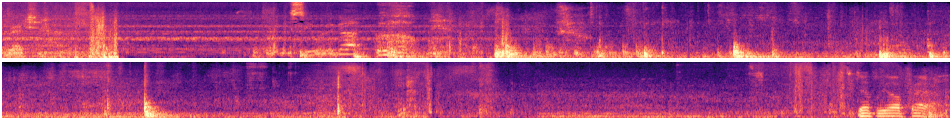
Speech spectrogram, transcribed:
direction. Let me see what I got. Oh man. Definitely off path.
